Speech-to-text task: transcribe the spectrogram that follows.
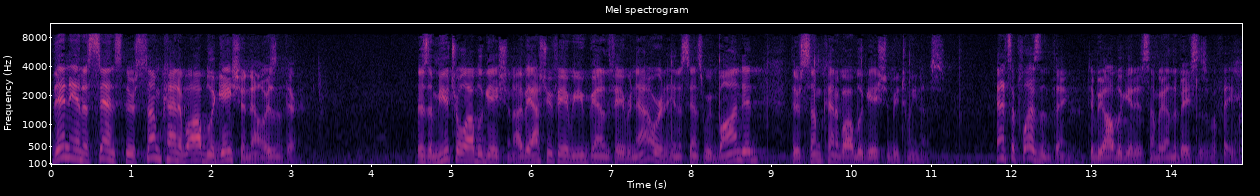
then in a sense, there's some kind of obligation now, isn't there? There's a mutual obligation. I've asked you a favor, you've granted the favor. Now, we're, in a sense, we're bonded. There's some kind of obligation between us. And it's a pleasant thing to be obligated to somebody on the basis of a favor.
